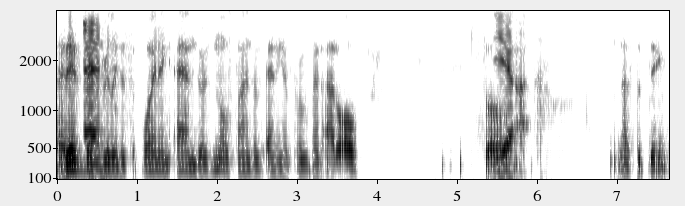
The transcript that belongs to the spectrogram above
it has been and, really disappointing, and there's no signs of any improvement at all. So yeah, that's the thing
